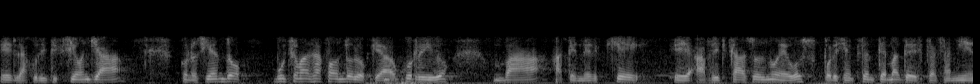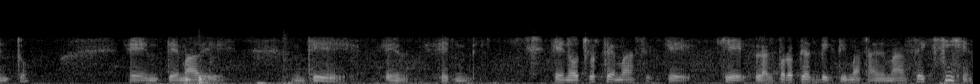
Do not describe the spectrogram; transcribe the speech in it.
eh, la jurisdicción ya conociendo mucho más a fondo lo que ha ocurrido va a tener que eh, abrir casos nuevos, por ejemplo en temas de desplazamiento, en tema de, de en, otros temas que, que las propias víctimas además exigen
